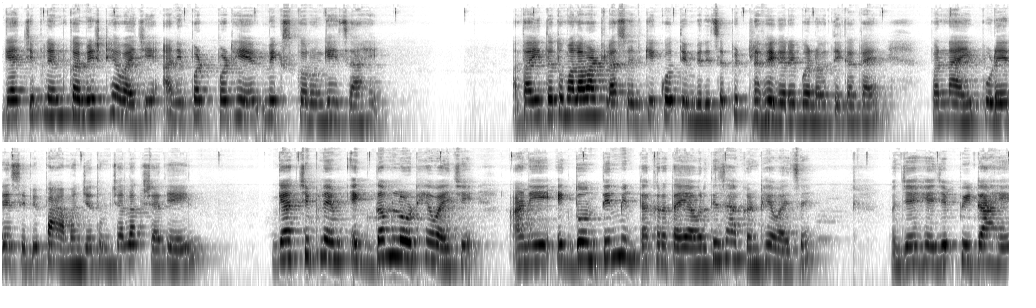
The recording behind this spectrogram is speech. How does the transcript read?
गॅसची फ्लेम कमीच ठेवायची आणि पटपट हे मिक्स करून घ्यायचं आहे. आता इथं तुम्हाला वाटलं असेल की कोथिंबीरीचं पिठलं वगैरे बनवते का काय? पण नाही पुढे रेसिपी पहा म्हणजे तुमच्या लक्षात येईल. गॅसची फ्लेम एकदम लो ठेवायची आणि एक दोन तीन मिनटाकरता यावरती झाकण ठेवायचं आहे म्हणजे हे जे पीठ आहे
